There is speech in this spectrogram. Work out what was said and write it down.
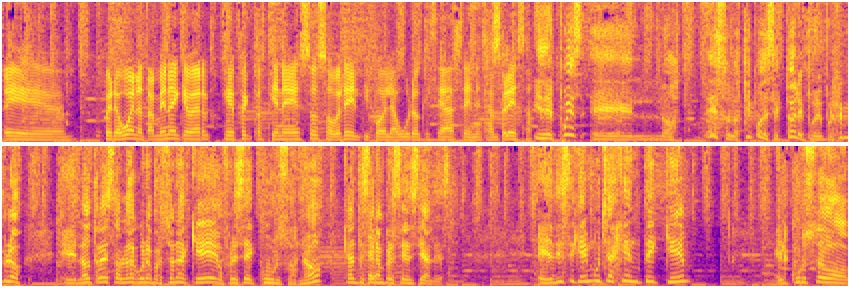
eh, pero bueno, también hay que ver qué efectos tiene eso sobre el tipo de laburo que se hace en esa empresa. Y después, eh, los, eso, los tipos de sectores. Porque, por ejemplo, eh, la otra vez hablaba con una persona que ofrece cursos, ¿no? Que antes Sí. eran presenciales. Eh, dice que hay mucha gente que el curso.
